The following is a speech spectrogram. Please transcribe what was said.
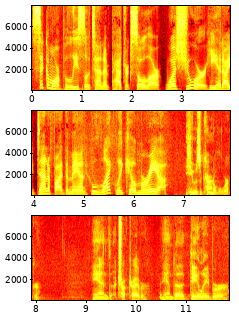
Sycamore Police Lieutenant Patrick Solar was sure he had identified the man who likely killed Maria. He was a carnival worker and a truck driver and a day laborer.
